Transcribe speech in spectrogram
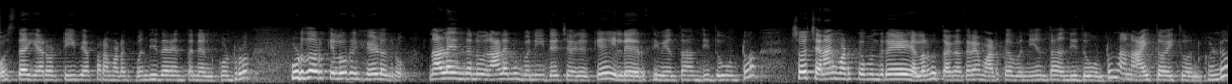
ಹೊಸದಾಗಿ ಯಾರೋ ಟೀ ವ್ಯಾಪಾರ ಮಾಡೋಕ್ಕೆ ಬಂದಿದ್ದಾರೆ ಅಂತಲೇ ಅಂದ್ಕೊಂಡ್ರು ಕುಡ್ದವ್ರು ಕೆಲವರು ಹೇಳಿದ್ರು, ನಾಳೆಯಿಂದನೂ, ನಾಳೆನೂ ಬನ್ನಿ ಇದೇ ಜಾಗಕ್ಕೆ, ಇಲ್ಲೇ ಇರ್ತೀವಿ ಅಂತ ಅಂದಿದ್ದು ಉಂಟು. ಸೊ ಚೆನ್ನಾಗಿ ಮಾಡ್ಕೊಬಂದ್ರೆ ಎಲ್ಲರೂ ತಗೋತಾರೆ ಮಾಡ್ಕೊಬನ್ನಿ ಅಂತ ಅಂದಿದ್ದು ಉಂಟು. ನಾನು ಆಯಿತು ಆಯಿತು ಅಂದ್ಕೊಂಡು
